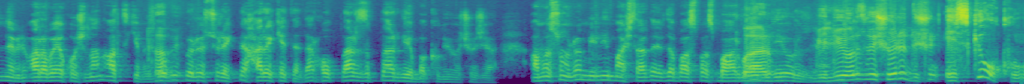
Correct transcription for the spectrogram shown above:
ne bileyim arabaya koşulan at gibi. Bu Tabii. böyle sürekli hareket eder, hoplar zıplar diye bakılıyor o çocuğa. Ama sonra milli maçlarda evde bas bas bağırmayı Var, biliyoruz. Yani. Biliyoruz ve şöyle düşün. Eski okul,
